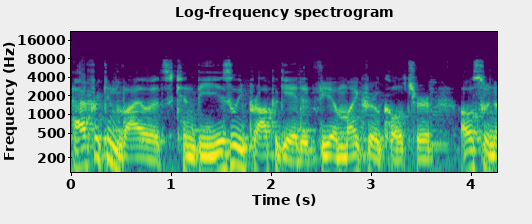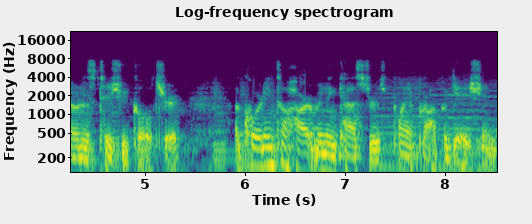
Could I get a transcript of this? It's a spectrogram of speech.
African violets can be easily propagated via microculture, also known as tissue culture. According to Hartmann and Kester's plant propagation,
